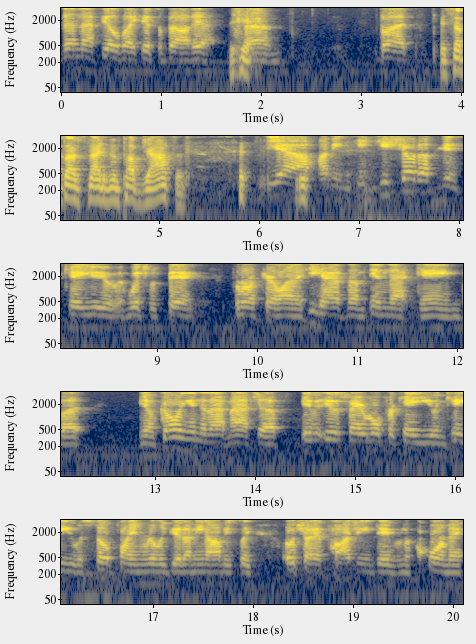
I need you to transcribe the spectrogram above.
then that feels like it's about it. Yeah. Um, but And sometimes it's not even Puff Johnson. yeah, I mean, he, he showed up against KU, which was big for North Carolina. He had them in that game, but you know, going into that matchup, it, it was favorable for KU, and KU was still playing really good. I mean, obviously, Ochai Agbaji and David McCormack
